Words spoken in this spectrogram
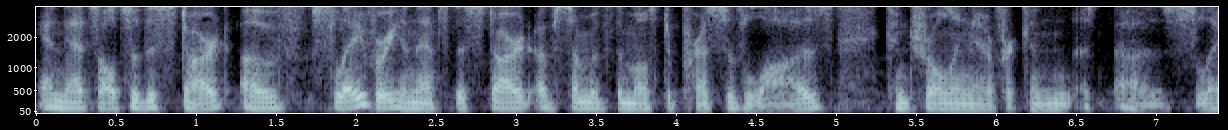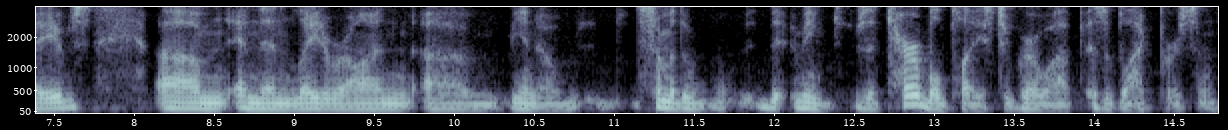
And that's also the start of slavery. And that's the start of some of the most oppressive laws controlling African uh, slaves. Um, and then later on, um, you know, some of the, I mean, it was a terrible place to grow up as a black person,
